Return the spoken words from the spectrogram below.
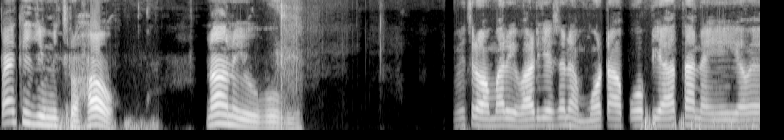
પાકી ગયું મિત્રો, હાવ. નાનું એવું પોપલું. મિત્રો, અમારી વાડીએ છે ને, મોટા પોપિયા હતા ને, એ હવે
